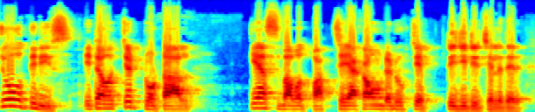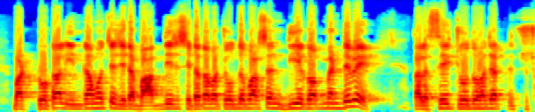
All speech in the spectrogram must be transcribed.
চৌত্রিশ। এটা হচ্ছে টোটাল ক্যাশ বাবদ পাচ্ছে অ্যাকাউন্টে ঢুকছে টিজিটির ছেলেদের। বাট টোটাল ইনকাম হচ্ছে যেটা বাদ দিয়েছে, সেটা তো আবার চোদ্দ পার্সেন্ট দিয়ে গভর্নমেন্ট দেবে। তাহলে সেই চোদ্দ হাজার ছ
